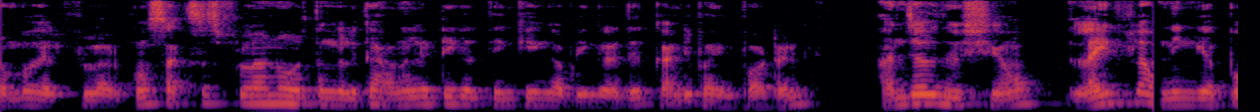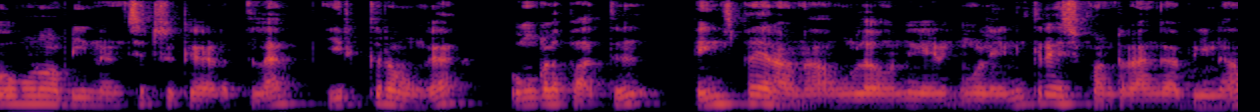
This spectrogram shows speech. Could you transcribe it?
ரொம்ப ஹெல்ப்ஃபுல்லாக இருக்கும். சக்ஸஸ்ஃபுல்லான ஒருத்தங்களுக்கு அனலிட்டிக்கல் திங்கிங் அப்படிங்கிறது கண்டிப்பாக இம்பார்ட்டன்ட் அஞ்சாவது விஷயம் லைஃப்பில் நீங்கள் போகணும் அப்படின்னு நினச்சிட்டு இருக்க இடத்துல இருக்கிறவங்க உங்களை பார்த்து இன்ஸ்பயர் ஆனால் உங்களை வந்து உங்களை என்கரேஜ் பண்ணுறாங்க அப்படின்னா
